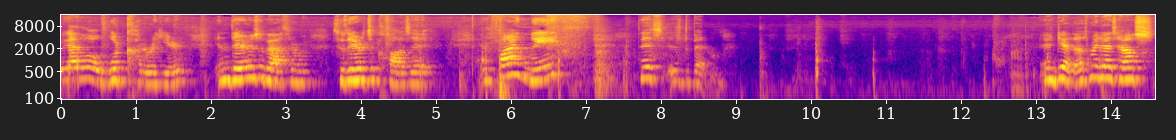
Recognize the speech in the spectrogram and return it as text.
we got a little wood cutter right here. And there's a bathroom. So there's a closet. And finally, this is the bedroom. And yeah, that's my dad's house.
